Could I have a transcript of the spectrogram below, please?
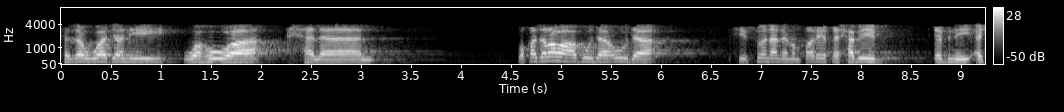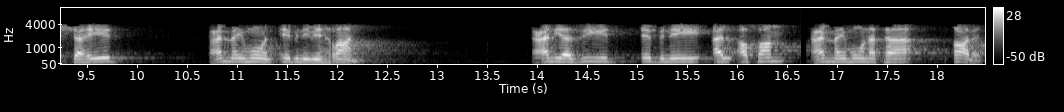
تزوجني وهو حلال. وقد روى أبو داود في سنن من طريق حبيب ابن الشهيد عن ميمون ابن مهران عن يزيد ابن الأصم عن ميمونة قالت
